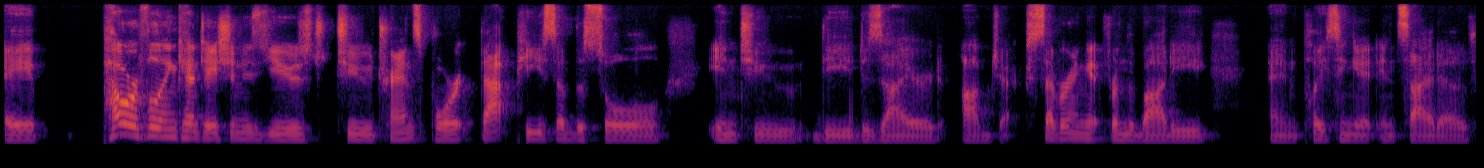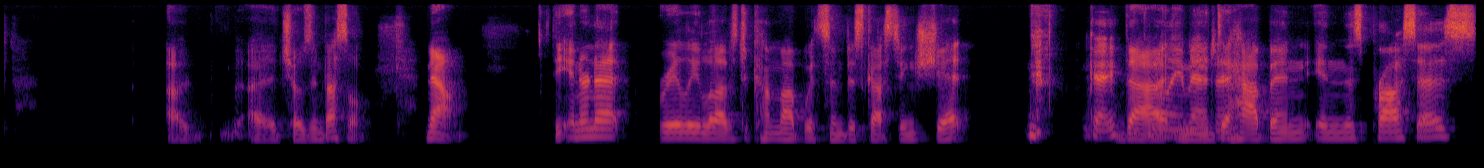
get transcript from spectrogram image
a powerful incantation is used to transport that piece of the soul into the desired object, severing it from the body and placing it inside of a, a chosen vessel. Now, the internet really loves to come up with some disgusting shit Okay. that need to happen in this process.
